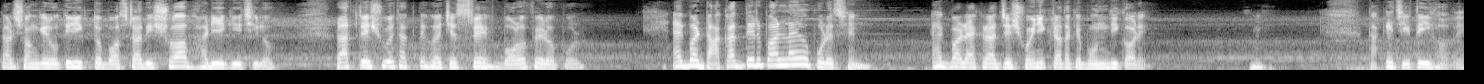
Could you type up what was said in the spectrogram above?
তার সঙ্গে অতিরিক্ত বস্ত্রাদি সব হারিয়ে গিয়েছিল। রাত্রে শুয়ে থাকতে হয়েছে স্রেফ বরফের ওপর। একবার ডাকাতদের পাল্লায়ও পড়েছেন। একবার এক রাজ্যে সৈনিকরা তাকে বন্দি করে। তাকে যেতেই হবে।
